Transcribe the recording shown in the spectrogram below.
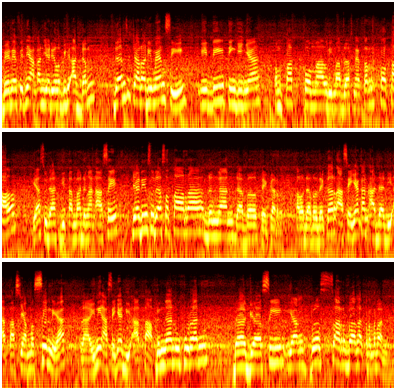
benefitnya akan jadi lebih adem, dan secara dimensi, ini tingginya 4,15 meter total, ya sudah ditambah dengan AC, jadi sudah setara dengan double decker. Kalau double decker, AC-nya kan ada di atasnya mesin ya, nah ini AC-nya di atap, dengan ukuran bagasi yang besar banget teman-teman.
